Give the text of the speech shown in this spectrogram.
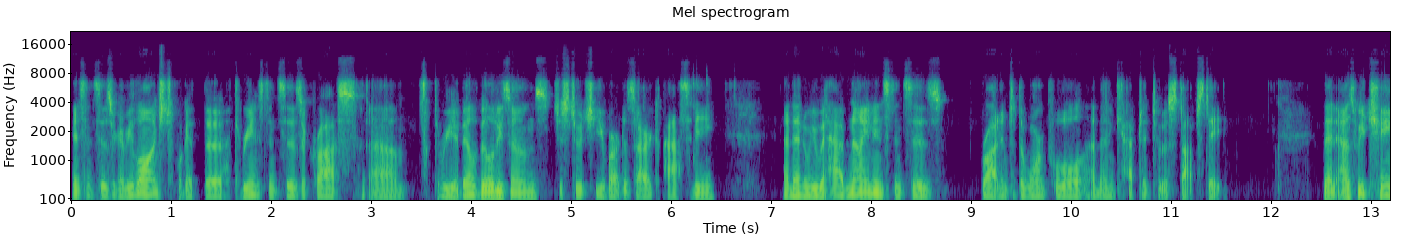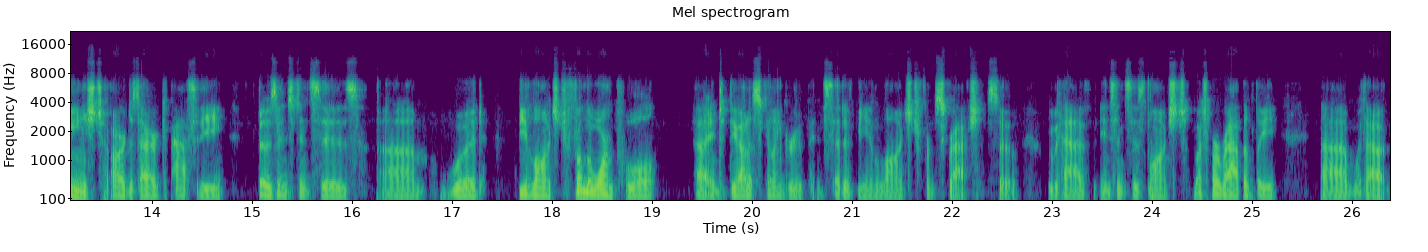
instances are going to be launched. We'll get the three instances across um, three availability zones just to achieve our desired capacity. And then we would have nine instances brought into the warm pool and then kept into a stop state. Then as we changed our desired capacity, those instances um, would be launched from the warm pool uh, into the auto scaling group instead of being launched from scratch. So we would have instances launched much more rapidly uh, without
